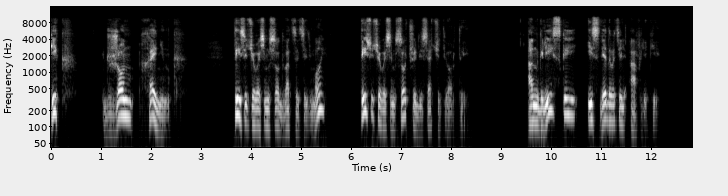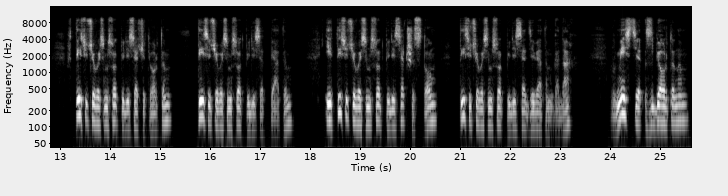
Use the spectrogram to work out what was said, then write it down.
Спик Джон Хеннинг. 1827-1864 Английский исследователь Африки. В 1854, 1855 и 1856, 1859 годах вместе с Бертоном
